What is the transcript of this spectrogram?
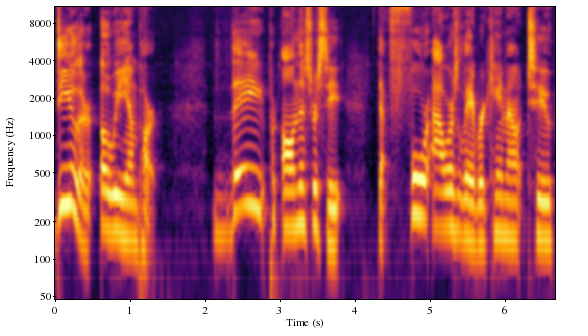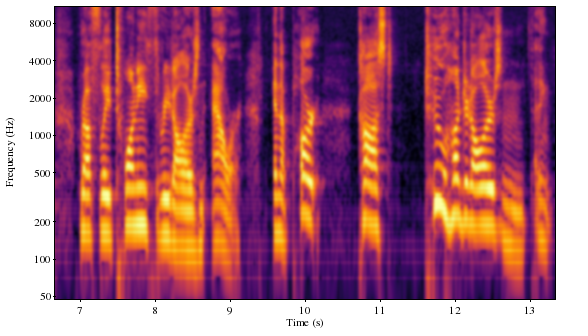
dealer OEM part. They put on this receipt that four hours of labor came out to roughly $23 an hour. And the part cost $200 and I think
